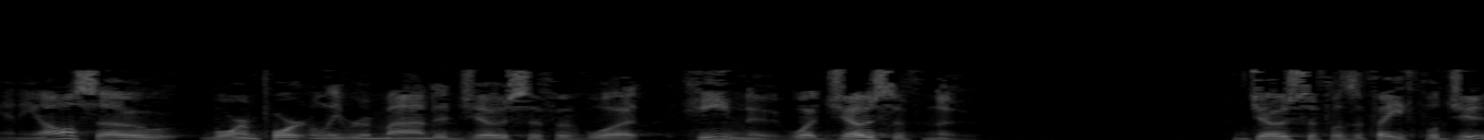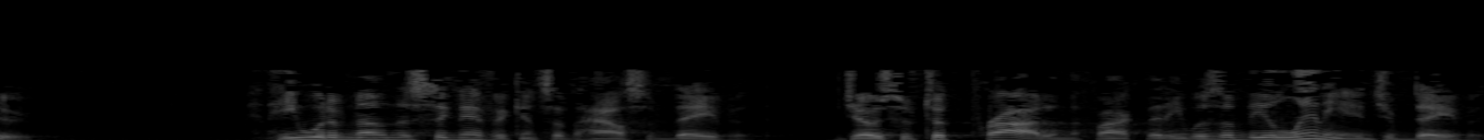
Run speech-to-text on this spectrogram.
And he also, more importantly, reminded Joseph of what he knew, what Joseph knew. Joseph was a faithful Jew. And he would have known the significance of the house of David. Joseph took pride in the fact that he was of the lineage of David.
